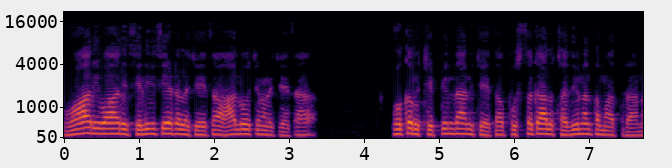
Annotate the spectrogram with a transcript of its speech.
వారి వారి తెలివితేటల చేత ఆలోచనల చేత ఒకరు చెప్పిన దాని చేత పుస్తకాలు చదివినంత మాత్రాన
